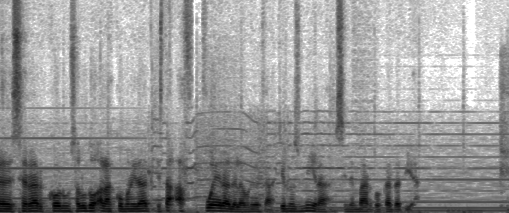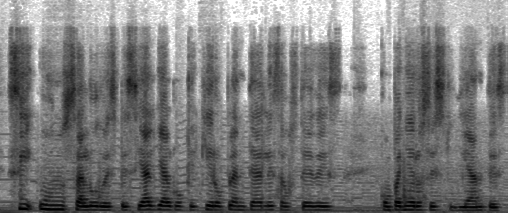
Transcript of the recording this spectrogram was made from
eh, cerrar con un saludo a la comunidad que está afuera de la universidad, que nos mira, sin embargo, cada día. Sí, un saludo especial y algo que quiero plantearles a ustedes, compañeros estudiantes.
